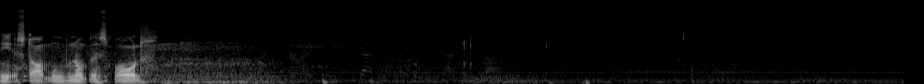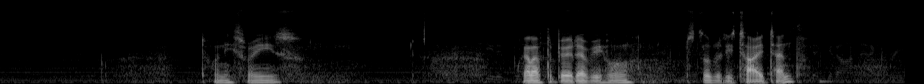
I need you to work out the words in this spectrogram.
Need to start moving up this board. Currently 17 under 23s. Tee this Gonna have to bird every hole. Still pretty tied 10th. Stick it on that green.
